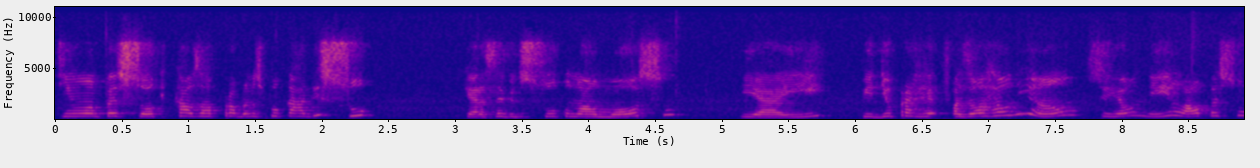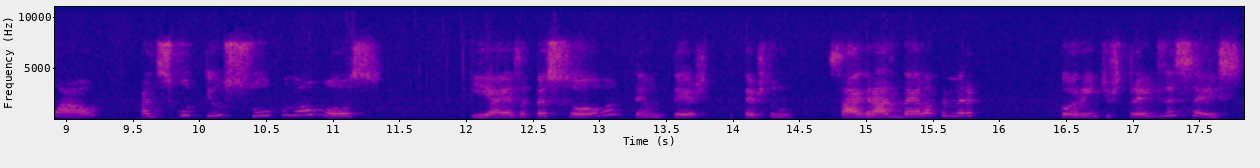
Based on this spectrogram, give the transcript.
tinha uma pessoa que causava problemas por causa de suco, que era servido suco no almoço, e aí pediu para fazer uma reunião, se reunir lá o pessoal para discutir o suco no almoço. E aí essa pessoa tem um texto, o texto sagrado dela, 1 Coríntios 3,16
